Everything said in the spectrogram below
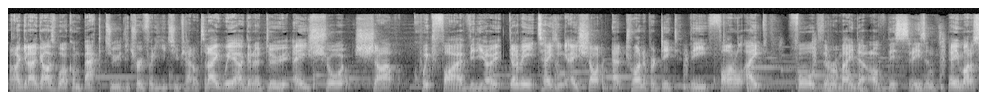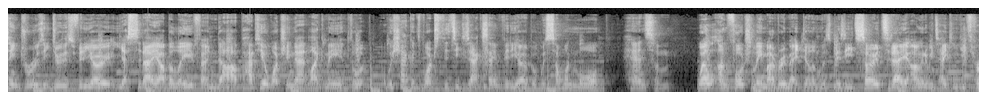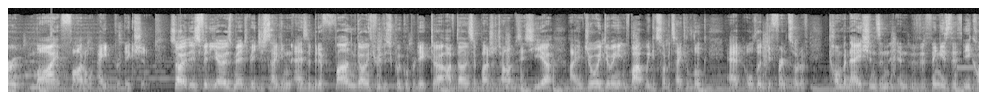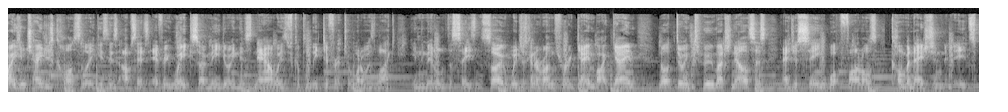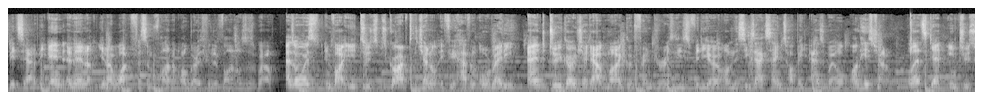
Alright, g'day guys, welcome back to the True Footy YouTube channel. Today we are to do a short, sharp, quick fire video. To be taking a shot at trying to predict the final eight for the remainder of this season. Now you might have seen Druzy do this video yesterday, I believe, and uh, perhaps you're watching that like me and thought, I wish I could watch this exact same video, but with someone more handsome. Well, unfortunately, my roommate Dylan was busy, so today I'm going to be taking you through my final eight prediction. So this video is meant to be just taken as a bit of fun going through this Squiggle Predictor. I've done this a bunch of times this year. I enjoy doing it, but we can sort of take a look at all the different sort of combinations. And, and the thing is that the equation changes constantly because there's upsets every week. So me doing this now is completely different to what it was like in the middle of the season. So we're just going to run through game by game, not doing too much analysis and just seeing what finals combination it spits out at the end. And then, you know what, for some fun, I'll go through the finals as well. As always, invite you to subscribe to the channel if you haven't already. And do go check out my good friend Druzy's video on this exact same topic as well on his channel. Let's get into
